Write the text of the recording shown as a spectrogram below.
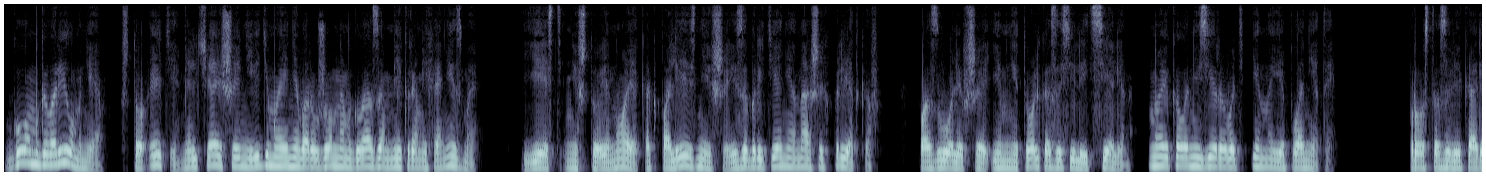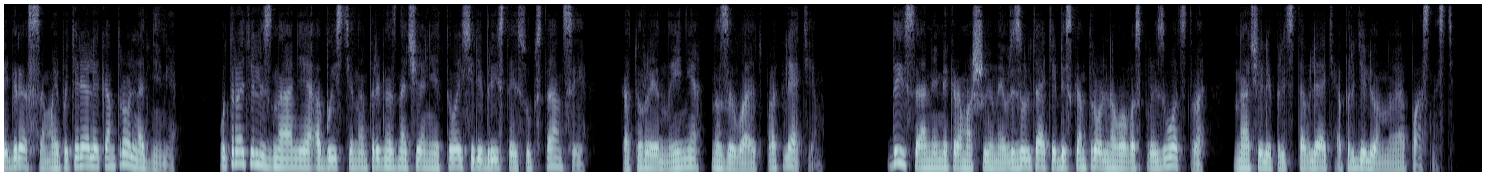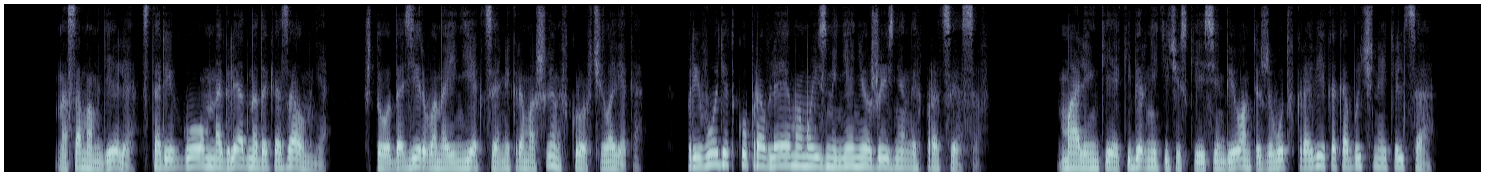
Гом говорил мне, что эти мельчайшие, невидимые невооруженным глазом микромеханизмы есть не что иное, как полезнейшее изобретение наших предков, позволившее им не только заселить Селен, но и колонизировать иные планеты. Просто за века регресса мы потеряли контроль над ними, утратили знания об истинном предназначении той серебристой субстанции, которую ныне называют проклятием. Да и сами микромашины в результате бесконтрольного воспроизводства начали представлять определенную опасность. На самом деле, старик Гоум наглядно доказал мне, что дозированная инъекция микромашин в кровь человека приводит к управляемому изменению жизненных процессов. Маленькие кибернетические симбионты живут в крови, как обычные тельца.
